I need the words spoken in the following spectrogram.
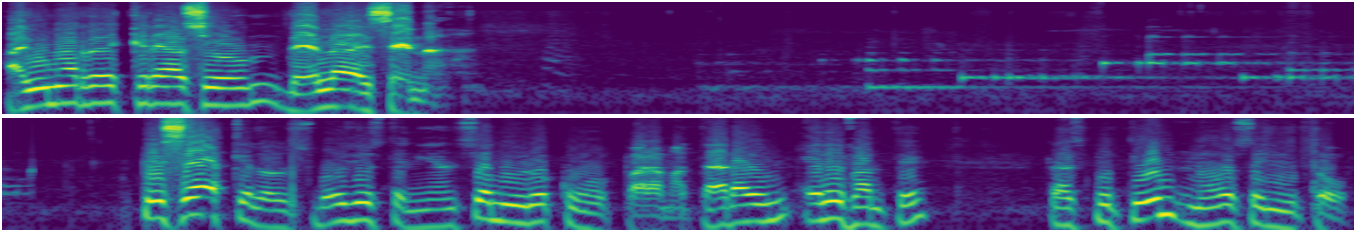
hay una recreación de la escena. Pese a que los bollos tenían cianuro como para matar a un elefante, Rasputin no se inmutó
